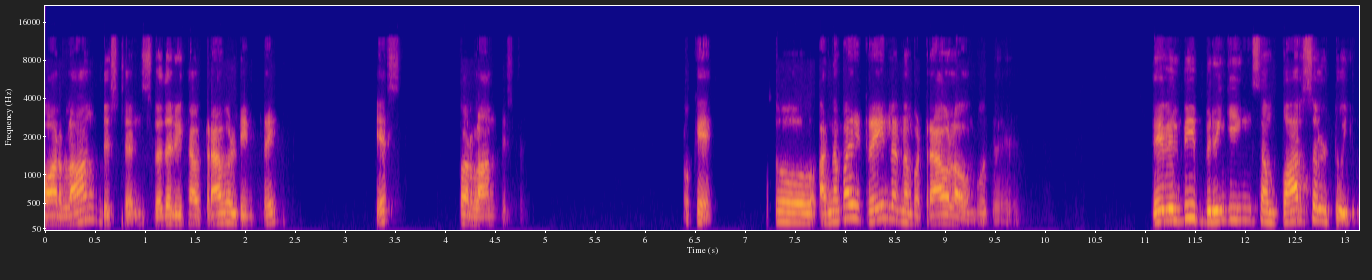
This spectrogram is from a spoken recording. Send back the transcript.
for long distance, whether you have traveled in train, yes, for long distance. Okay, so on the train, la number travel they will be bringing some parcel to you.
